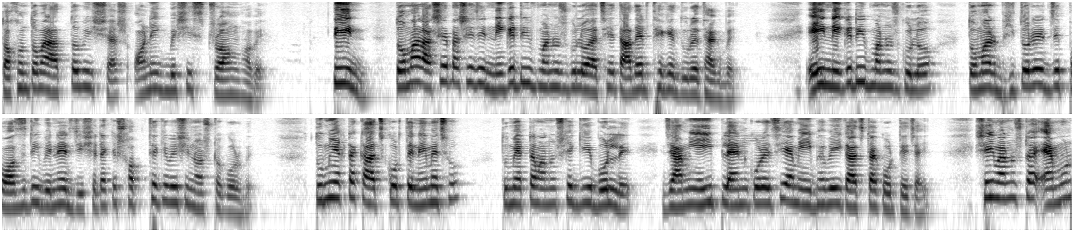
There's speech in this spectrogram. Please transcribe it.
তখন তোমার আত্মবিশ্বাস অনেক বেশি স্ট্রং হবে। তিন, তোমার আশেপাশে যে নেগেটিভ মানুষগুলো আছে, তাদের থেকে দূরে থাকবে। এই নেগেটিভ মানুষগুলো তোমার ভিতরের যে পজিটিভ এনার্জি সেটাকে সব থেকে বেশি নষ্ট করবে। তুমি একটা কাজ করতে নেমেছো তুমি একটা মানুষকে গিয়ে বললে যে, আমি এই প্ল্যান করেছি, আমি এইভাবে এই কাজটা করতে চাই। সেই মানুষটা এমন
